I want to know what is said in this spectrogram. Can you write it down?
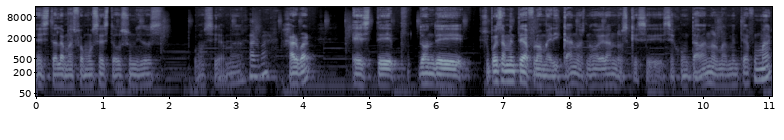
esta la más famosa de Estados Unidos, ¿cómo se llama? Harvard. Harvard, este, donde supuestamente afroamericanos, ¿no? Eran los que se, se, juntaban normalmente a fumar,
